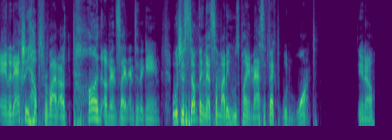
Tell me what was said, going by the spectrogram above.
And it actually helps provide a ton of insight into the game, which is something that somebody who's playing Mass Effect would want. You know,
